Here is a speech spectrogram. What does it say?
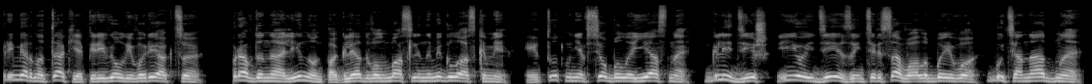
Примерно так я перевел его реакцию. Правда, на Алину он поглядывал масляными глазками, и тут мне все было ясно. Глядишь, ее идея заинтересовала бы его, будь она одна.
